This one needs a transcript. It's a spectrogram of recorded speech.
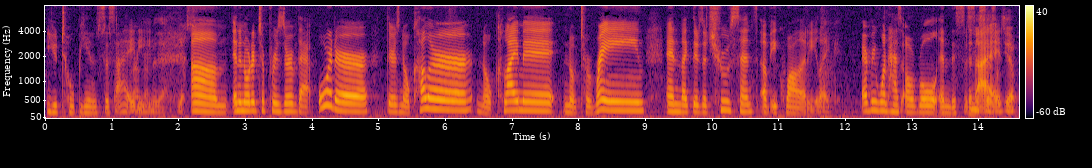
utopian I society. remember that. Yes. Um, and in order to preserve that order, there's no color, no climate, no terrain, and like there's a true sense of equality. Like everyone has a role in this In society. system, Yep.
